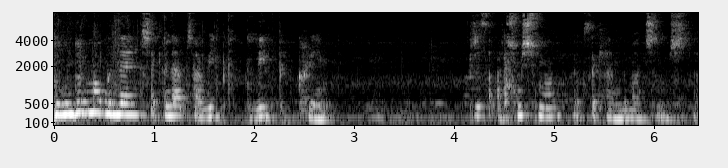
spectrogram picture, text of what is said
Dondurma mı ne? Şeklinde yapmışlar. Whip, whip cream. Birisi açmış mı? Yoksa kendim açılmıştı.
